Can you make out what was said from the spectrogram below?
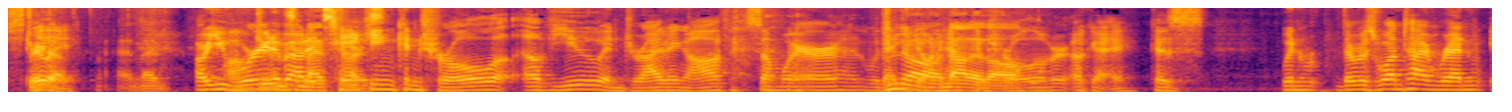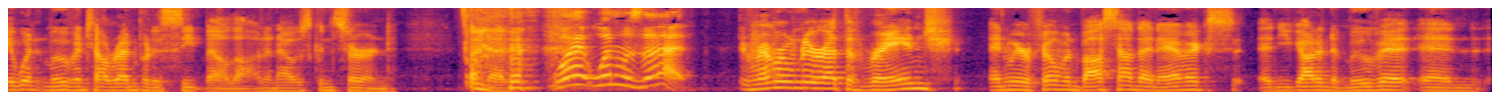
straight Really? up. And I- Are you I'm worried doing some about it nice cars. taking control of you and driving off somewhere that you No, don't have not at control all. over? Okay, because when there was one time Ren, it wouldn't move until Ren put his seatbelt on, and I was concerned. That, What? When was that? remember when we were at the range and we were filming Boston Dynamics, and you got him to move it, and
